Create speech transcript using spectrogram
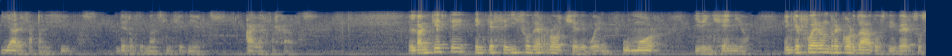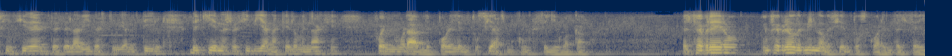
ya desaparecidos de los demás ingenieros agasajados. El banquete en que se hizo derroche de buen humor y de ingenio en que fueron recordados diversos incidentes de la vida estudiantil de quienes recibían aquel homenaje, fue memorable por el entusiasmo con que se llevó a cabo. El febrero, en febrero de 1946,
